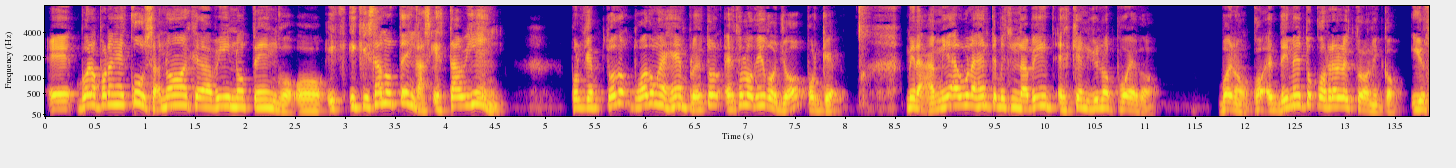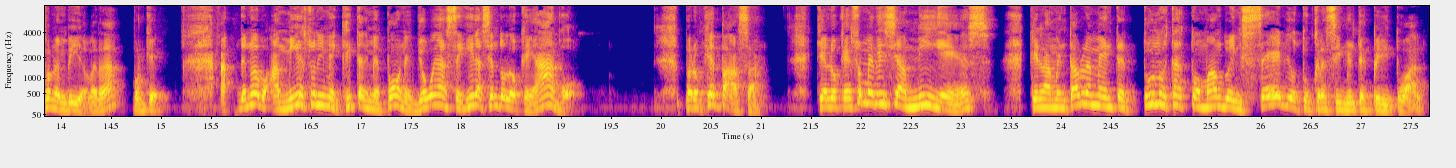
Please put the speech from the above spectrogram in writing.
Eh, bueno, ponen excusa. No, es que David no tengo. O, y, y quizás no tengas. Está bien. Porque todo, todo un ejemplo. Esto, esto lo digo yo porque, mira, a mí alguna gente me dice, David, es que yo no puedo. Bueno, dime tu correo electrónico y yo se lo envío, ¿verdad? Porque, de nuevo, a mí eso ni me quita ni me pone. Yo voy a seguir haciendo lo que hago. Pero ¿qué pasa? Que lo que eso me dice a mí es que lamentablemente tú no estás tomando en serio tu crecimiento espiritual.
